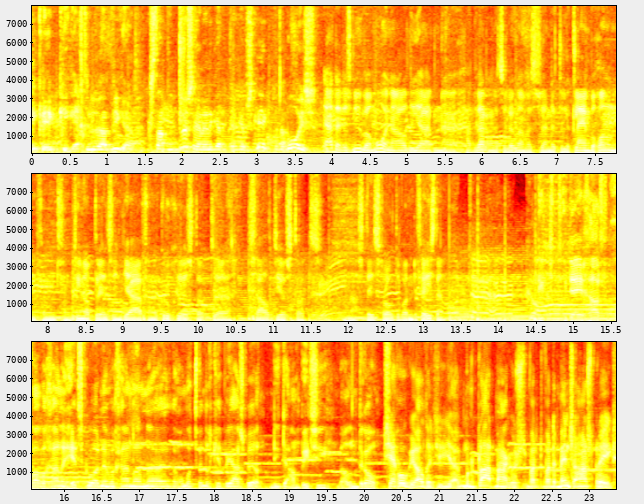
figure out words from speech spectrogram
Ik, ik kijk echt uur aan het weekend. Ik sta op de bus heen en ik heb, ik heb skek met de boys. Ja, dat is nu wel mooi na al die jaren uh, hard werken natuurlijk. Want we zijn natuurlijk klein begonnen. Van, van tien optredens in het jaar. Van de kroegjes tot uh, zaaltjes tot nou, steeds groter wordende feesten. Idee gehad van goh, we gaan een hit scoren en we gaan dan uh, 120 keer per jaar spelen. Niet de ambitie, wel een droom. Ik zeg ook altijd, je moet een plaat maken wat, wat de mensen aanspreekt.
